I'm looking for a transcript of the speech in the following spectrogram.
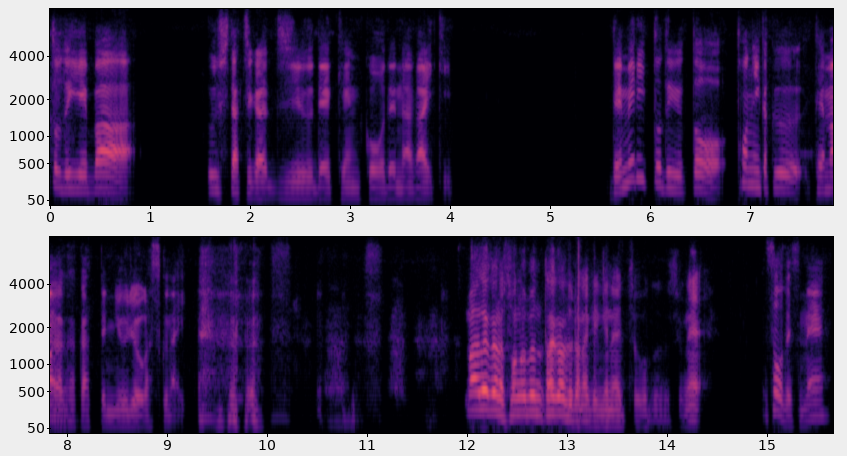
トで言えば、牛たちが自由で健康で長生き。デメリットで言うと、とにかく手間がかかって乳量が少ない。まあだからその分高く売らなきゃいけないっていうことですよね。そうですね。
